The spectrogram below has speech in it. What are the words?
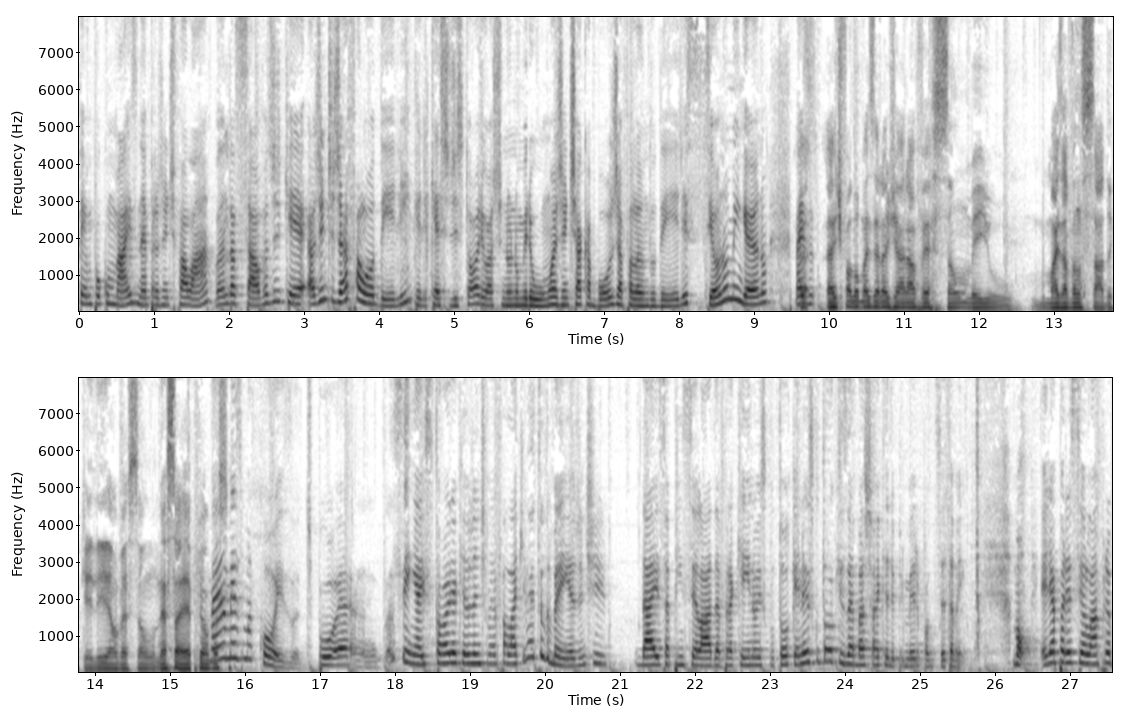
tem um pouco mais, né, pra gente falar. Wanda Salvage, que é- a gente já falou dele, aquele cast de história, eu acho no número 1, a gente acabou já falando dele, se eu não me engano, mas É, a gente falou, mas era, já era a versão meio mais avançada, que ele é uma versão... Nessa época é uma Mas é a versão... mesma coisa. Tipo, é, assim, a história que a gente vai falar aqui, mas tudo bem. A gente dá essa pincelada pra quem não escutou. Quem não escutou, quiser baixar aquele primeiro, pode ser também. Bom, ele apareceu lá pra,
